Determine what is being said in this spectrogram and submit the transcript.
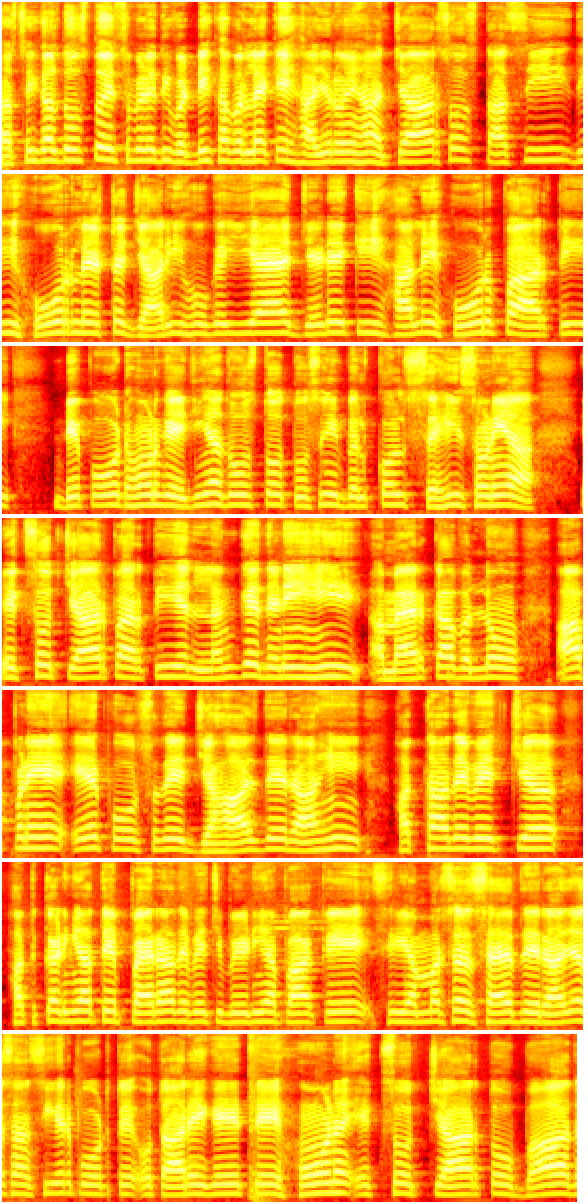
ਸਤਿ ਸ੍ਰੀ ਅਕਾਲ ਦੋਸਤੋ, ਇਸ ਵੇਲੇ ਦੀ ਵੱਡੀ ਖਬਰ ਲੈ ਕੇ ਹਾਜ਼ਰ ਹੋਏ ਹਾਂ। 487 ਦੀ ਹੋਰ ਲਿਸਟ ਜਾਰੀ ਹੋ ਗਈ ਹੈ, ਜਿਹੜੇ ਕਿ ਹਾਲੇ ਹੋਰ ਭਾਰਤੀ ਡਿਪੋਰਟ ਹੋਣਗੇ। ਜੀਆਂ ਦੋਸਤੋ, ਤੁਸੀਂ ਬਿਲਕੁਲ ਸਹੀ ਸੁਣਿਆ। 104 ਭਾਰਤੀ ਲੰਘੇ ਦਿਨੀ ਹੀ ਅਮਰੀਕਾ ਵੱਲੋਂ ਆਪਣੇ 에ਅਰ ਫੋਰਸ ਦੇ ਜਹਾਜ਼ ਦੇ ਰਾਹੀਂ ਹੱਥਾਂ ਦੇ ਵਿੱਚ ਹੱਥਕੜੀਆਂ ਤੇ ਪੈਰਾਂ ਦੇ ਵਿੱਚ ਬੇੜੀਆਂ ਪਾ ਕੇ ਸ੍ਰੀ ਅੰਮ੍ਰਿਤਸਰ ਸਾਹਿਬ ਦੇ ਰਾਜਾ ਸਾਂਸੀ 에ਅਰਪੋਰਟ ਤੇ ਉਤਾਰੇ ਗਏ ਤੇ ਹੁਣ 104 ਤੋਂ ਬਾਅਦ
